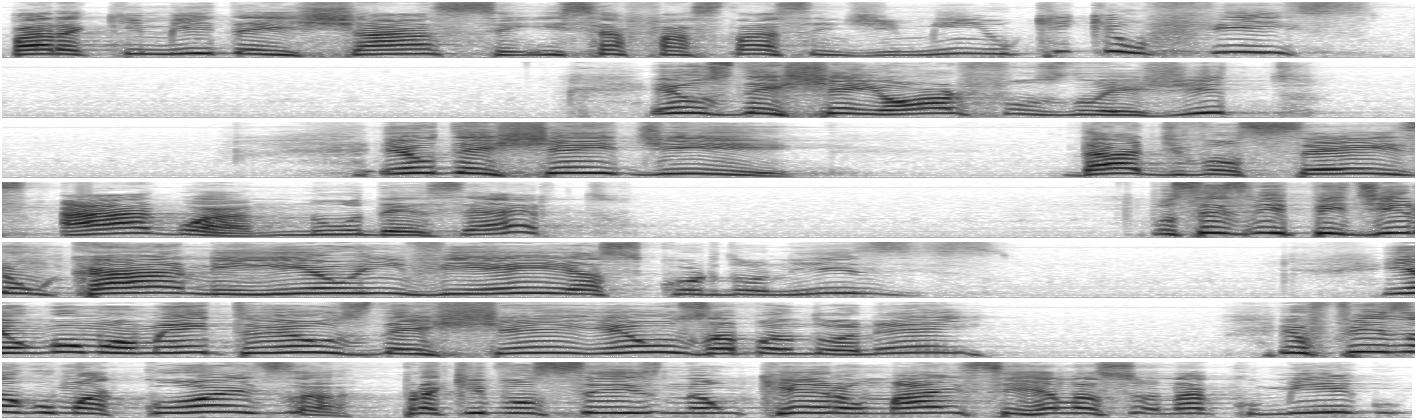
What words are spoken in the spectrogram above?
Para que me deixassem e se afastassem de mim, o que, que eu fiz? Eu os deixei órfãos no Egito? Eu deixei de dar de vocês água no deserto? Vocês me pediram carne e eu enviei as cordonizes? Em algum momento eu os deixei, eu os abandonei? Eu fiz alguma coisa para que vocês não queiram mais se relacionar comigo?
